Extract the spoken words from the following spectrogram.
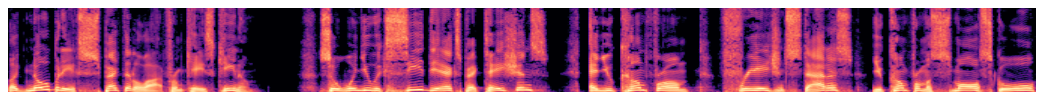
Like nobody expected a lot from Case Keenum. So when you exceed the expectations and you come from free agent status, you come from a small school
